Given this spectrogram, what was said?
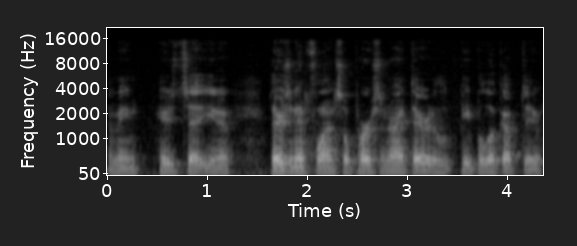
I mean, who's that? You know, there's an influential person right there that people look up to.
